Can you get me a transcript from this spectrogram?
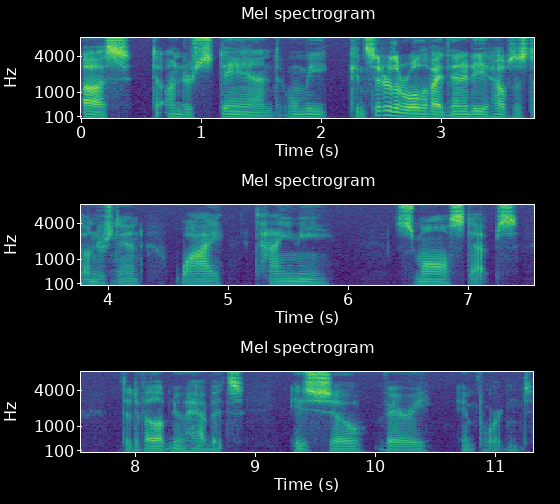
us to understand when we consider the role of identity, it helps us to understand why tiny, small steps to develop new habits is so very important.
